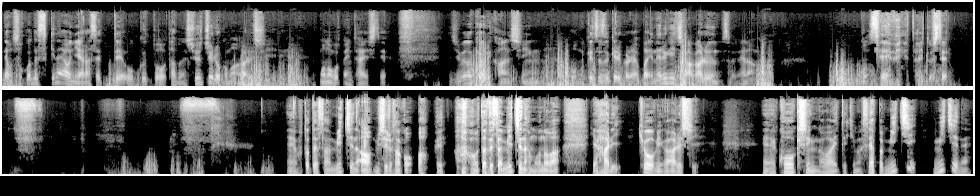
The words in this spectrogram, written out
でもそこで好きなようにやらせておくと多分集中力も上がるし、物事に対して。自分の興味関心を向け続けるからやっぱエネルギー値上がるんですよね、なんか。生命体としての。えー、ホタテさん未知な、あ、ミシルさんこ、あ、え？ホタテさん未知なものは、やはり興味があるし、えー、好奇心が湧いてきます。やっぱ未知、未知ね。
